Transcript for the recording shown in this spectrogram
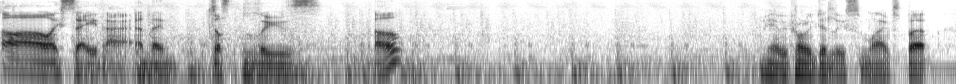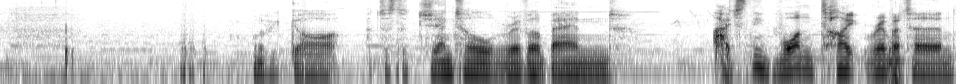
Oh, I say that and then just lose. Oh? Yeah, we probably did lose some lives, but... What have we got? Just a gentle river bend. I just need one tight river turn.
